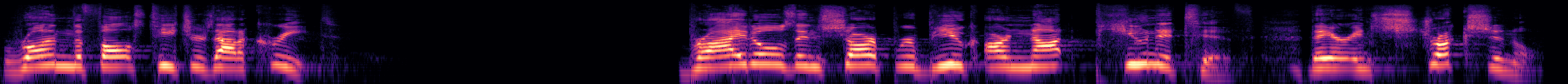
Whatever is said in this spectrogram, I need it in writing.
run the false teachers out of Crete. Bridles and sharp rebuke are not punitive, they are instructional.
